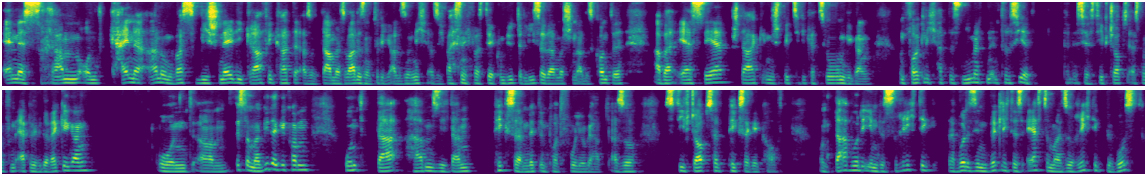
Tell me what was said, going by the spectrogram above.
MS-RAM und keine Ahnung was, wie schnell die Grafik hatte. Also damals war das natürlich alles noch nicht. Also ich weiß nicht, was der Computer Lisa damals schon alles konnte, aber er ist sehr stark in die Spezifikation gegangen. Und folglich hat das niemanden interessiert. Dann ist ja Steve Jobs erstmal von Apple wieder weggegangen und ähm, ist dann mal wiedergekommen. Und da haben sie dann Pixar mit im Portfolio gehabt. Also Steve Jobs hat Pixar gekauft. Und da wurde ihm das richtig, da wurde es ihm wirklich das erste Mal so richtig bewusst,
